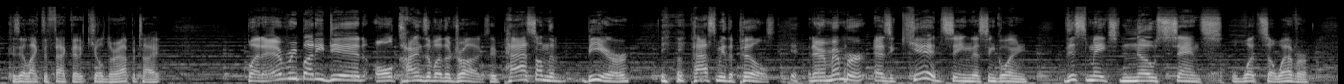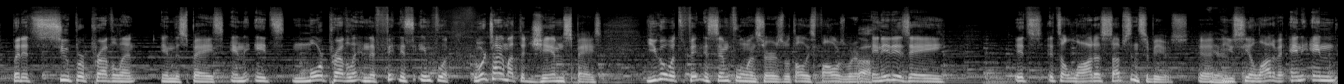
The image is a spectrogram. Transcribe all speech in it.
because they liked the fact that it killed their appetite. But everybody did all kinds of other drugs. They passed on the beer, but passed me the pills. And I remember as a kid seeing this and going, this makes no sense whatsoever. But it's super prevalent in the space, and it's more prevalent in the fitness influence. We're talking about the gym space. You go with fitness influencers with all these followers, whatever, Oh. and it is a it's it's a lot of substance abuse. Uh, You see a lot of it, and and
